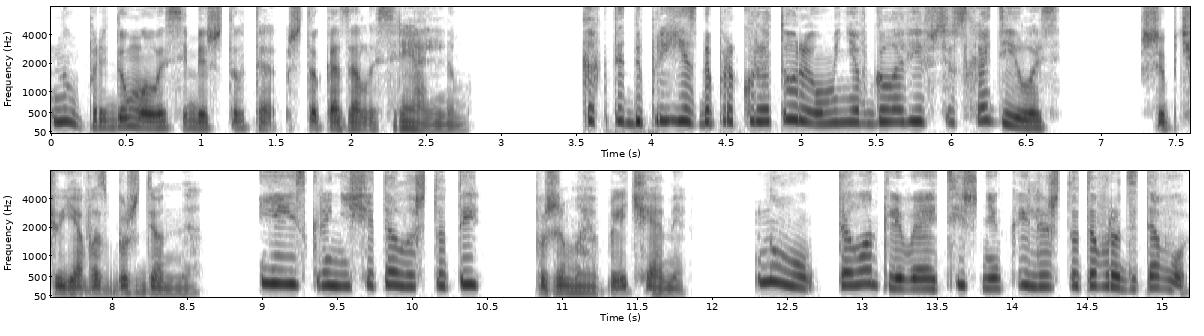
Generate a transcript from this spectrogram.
Ну, придумала себе что-то, что казалось реальным. «Как-то до приезда прокуратуры у меня в голове все сходилось», — шепчу я возбужденно. «Я искренне считала, что ты...» — пожимаю плечами. «Ну, талантливый айтишник или что-то вроде того».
